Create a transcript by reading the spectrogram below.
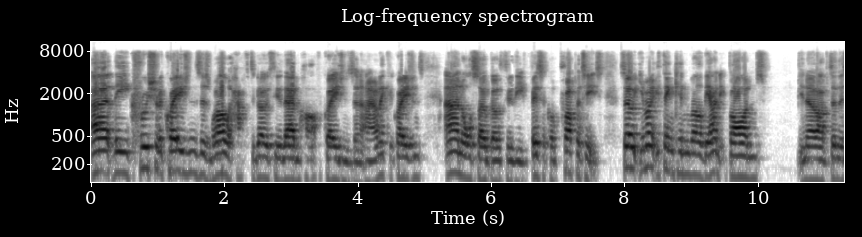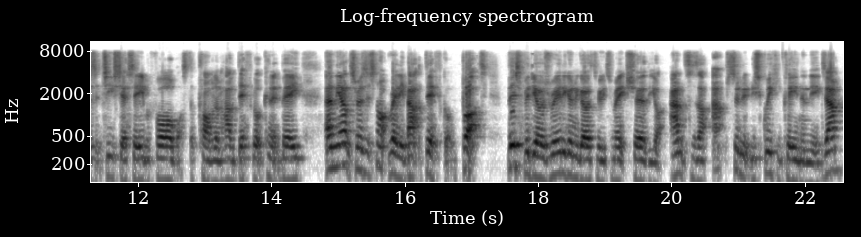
Uh, the crucial equations as well, we have to go through them, half equations and ionic equations and also go through the physical properties. So you might be thinking, well, the ionic bond, you know, I've done this at GCSE before, what's the problem, how difficult can it be? And the answer is it's not really that difficult, but this video is really going to go through to make sure that your answers are absolutely squeaky clean in the exam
